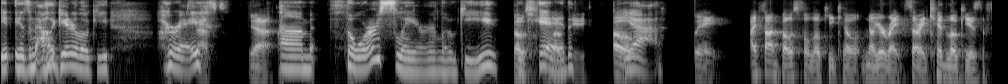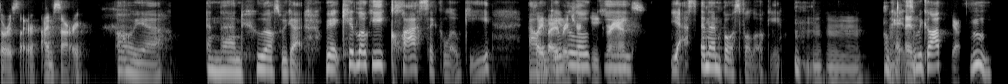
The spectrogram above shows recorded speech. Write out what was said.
It is an alligator Loki. Hooray. Obsessed. Yeah. Um Thor Slayer Loki, the kid. Loki. Oh, Yeah. wait. I thought boastful Loki killed. No, you're right. Sorry, Kid Loki is the Thor Slayer. I'm sorry. Oh yeah. And then who else we got? We got Kid Loki, classic Loki, Played by Alligator Richard Loki. E. Grant. Yes, and then boastful Loki. Mhm. hmm Okay, so And- we got yeah. mm,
